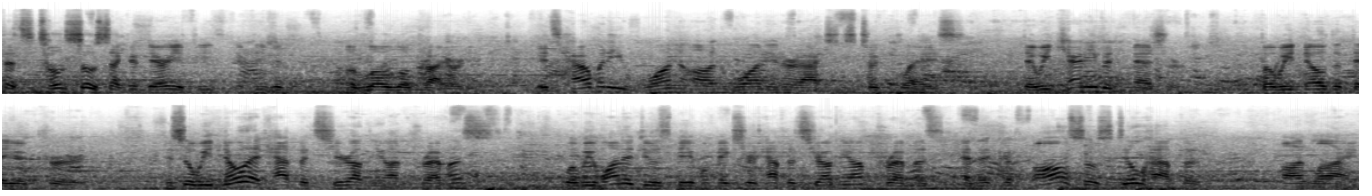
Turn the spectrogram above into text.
That's so secondary, if, you, if even a low, low priority. It's how many one-on-one interactions took place that we can't even measure, but we know that they occurred. And so we know it happens here on the on-premise. What we want to do is be able to make sure it happens here on the on-premise, and it can also still happen online.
